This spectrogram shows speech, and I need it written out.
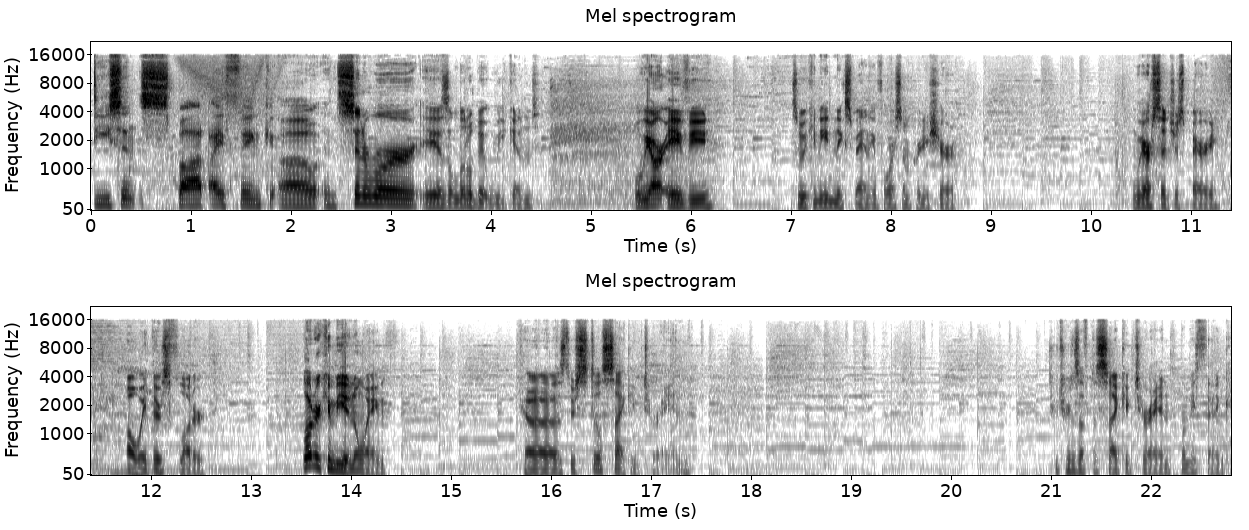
decent spot, I think. Uh, Incineroar is a little bit weakened. But we are AV, so we can eat an Expanding Force, I'm pretty sure. We are Citrus Berry. Oh wait, there's Flutter. Flutter can be annoying. Because there's still Psychic Terrain. Two turns left to Psychic Terrain. Let me think.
